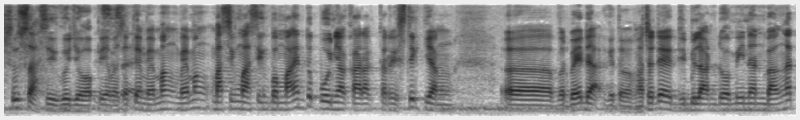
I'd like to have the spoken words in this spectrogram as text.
susah sih gue jawabnya. Maksudnya memang memang masing-masing pemain tuh punya karakteristik yang eh, berbeda gitu. Maksudnya dibilang dominan banget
